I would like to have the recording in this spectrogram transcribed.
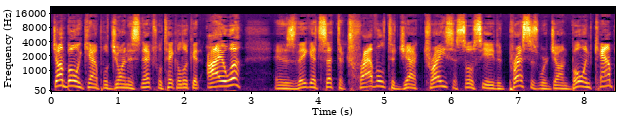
John Bohnenkamp will join us next. We'll take a look at Iowa as they get set to travel to Jack Trice. Associated Press is where John Bohnenkamp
